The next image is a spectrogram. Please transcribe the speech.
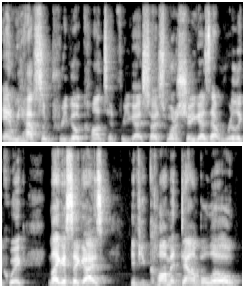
And we have some pre-built content for you guys. So I just want to show you guys that really quick. Like I said guys if you comment down below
